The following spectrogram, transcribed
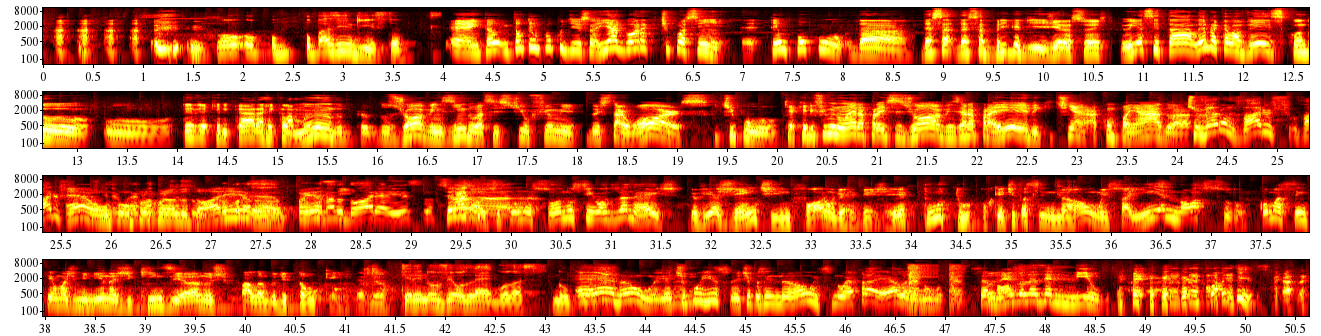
O, o, o, o bazinguista. É, então, então tem um pouco disso. né? E agora, tipo assim, é, tem um pouco da dessa, dessa briga de gerações. Eu ia citar, lembra aquela vez quando o, teve aquele cara reclamando do- dos jovens indo assistir o filme do Star Wars? Que, tipo, que aquele filme não era pra esses jovens, era pra ele, que tinha acompanhado a. Tiveram vários, vários É, filmes o- que o Procurando disso. Dory, Procurando, é, foi Procurando assim. Dory é isso. Será Não, que- isso começou no Senhor dos Anéis. Eu via gente em fórum de RPG puto, porque tipo assim, não, isso aí é nosso. Como assim tem umas meninas de 15 anos falando de Tolkien, entendeu? Querendo ver o Legolas no É, não, é tipo isso. É tipo assim, não, isso não é pra elas. Não, isso é O nosso. Legolas é meu. É quase isso, cara.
